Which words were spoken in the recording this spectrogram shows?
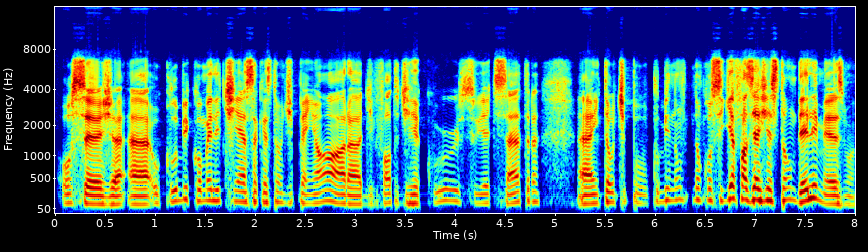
Ou seja, uh, o clube, como ele tinha essa questão de penhora, de falta de recurso e etc., uh, é, então, tipo, o clube não, não conseguia fazer a gestão dele mesmo.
